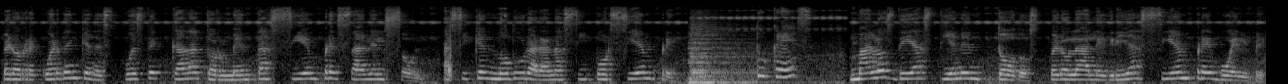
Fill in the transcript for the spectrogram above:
Pero recuerden que después de cada tormenta siempre sale el sol, así que no durarán así por siempre. ¿Tú crees? Malos días tienen todos, pero la alegría siempre vuelve,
